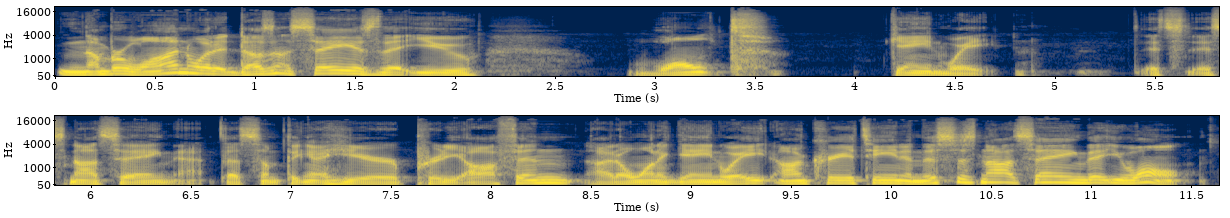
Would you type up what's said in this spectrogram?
Number one, what it doesn't say is that you won't gain weight. It's it's not saying that. That's something I hear pretty often. I don't want to gain weight on creatine, and this is not saying that you won't.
